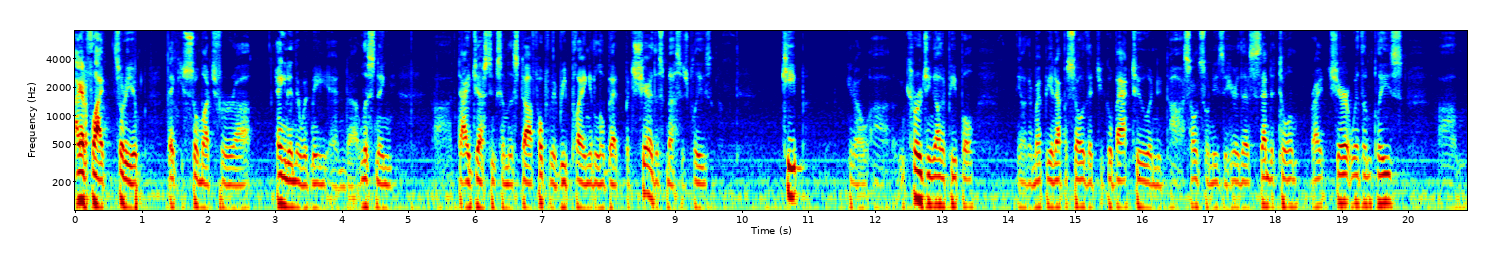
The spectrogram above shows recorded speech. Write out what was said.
I got to fly. So do you. Thank you so much for uh, hanging in there with me and uh, listening, digesting some of the stuff, hopefully replaying it a little bit. But share this message, please. Keep, you know, uh, encouraging other people. You know, there might be an episode that you go back to and, oh, so and so needs to hear this. Send it to them, right? Share it with them, please. Um,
